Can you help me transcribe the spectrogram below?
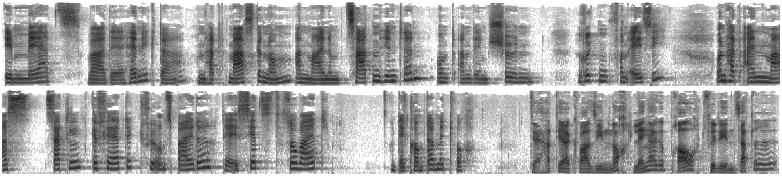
im März war der Hennig da und hat Maß genommen an meinem zarten Hintern und an dem schönen Rücken von AC und hat einen Maßsattel gefertigt für uns beide. Der ist jetzt soweit und der kommt am Mittwoch. Der hat ja quasi noch länger gebraucht für den Sattel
